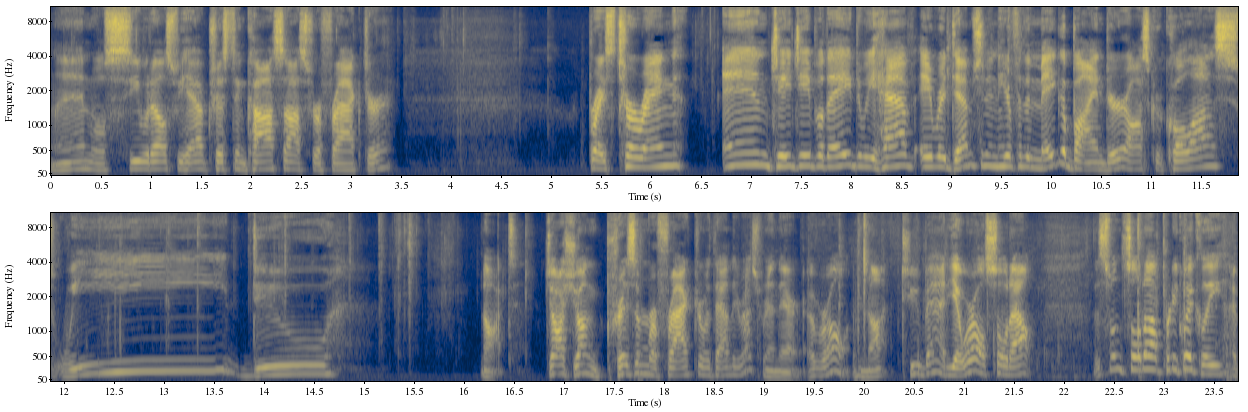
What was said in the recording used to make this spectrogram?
And we'll see what else we have. Triston Casas Refractor. Brice Turang and JJ Bleday. Do we have a redemption in here for the Mega Binder? Oscar Colas. We do not. Josh Jung, Prism Refractor with Adley Rutschman in there. Overall, not too bad. Yeah, we're all sold out. This one sold out pretty quickly. I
